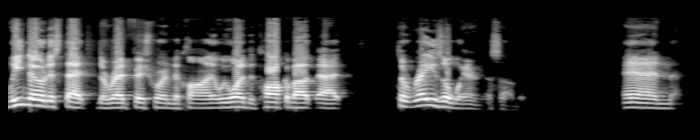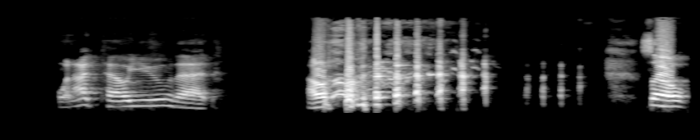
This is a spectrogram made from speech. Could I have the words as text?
we noticed that the redfish were in decline, and we wanted to talk about that to raise awareness of it. And when I tell you that, I don't know. So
